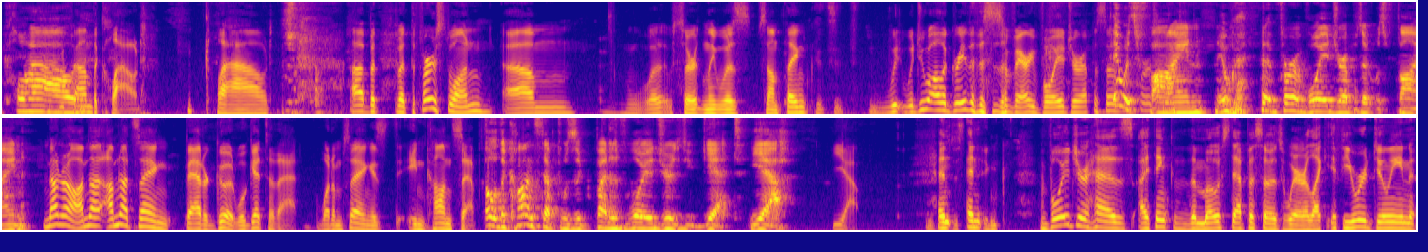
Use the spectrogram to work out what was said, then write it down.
Cloud. found the cloud. cloud. Uh, but but the first one um, wa certainly was something. It's- it's- would would you all agree that this is a very Voyager episode? it was the first one? fine. It was, for a Voyager episode, it was fine. No, no, no. I'm not. I'm not saying bad or good. We'll get to that. What I'm saying is in concept. Oh, the concept was about as Voyager as you get. Yeah. Yeah. And Just and in- Voyager has, I think, the most episodes where, like, if you were doing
